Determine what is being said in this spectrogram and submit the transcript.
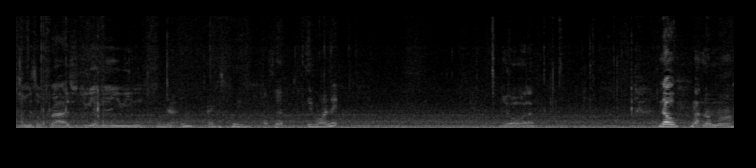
Give me some fries. What you got there you eating? Nothing. Ice cream. What's that? You want it? You don't want it? No, not no more.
